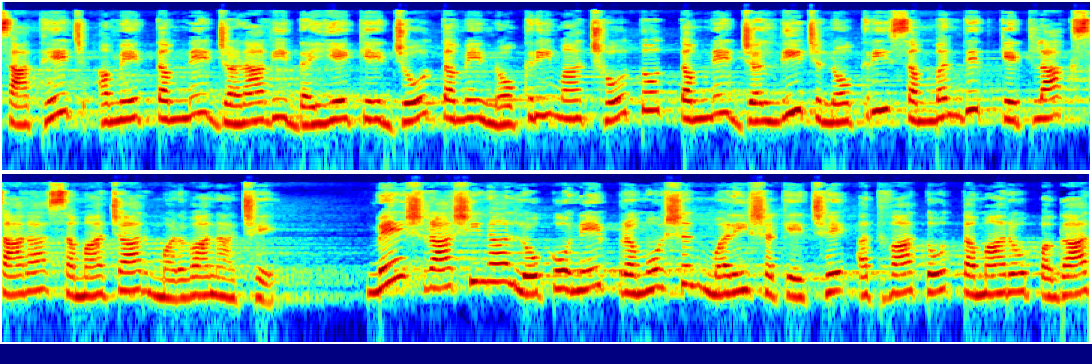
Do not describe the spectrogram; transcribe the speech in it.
સાથે જ અમે તમને જણાવી દઈએ કે જો તમે નોકરીમાં છો તો તમને જલ્દી જ નોકરી સંબંધિત કેટલાક સારા સમાચાર મળવાના છે. મેષ રાશિના લોકોને પ્રમોશન મળી શકે છે અથવા તો તમારો પગાર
